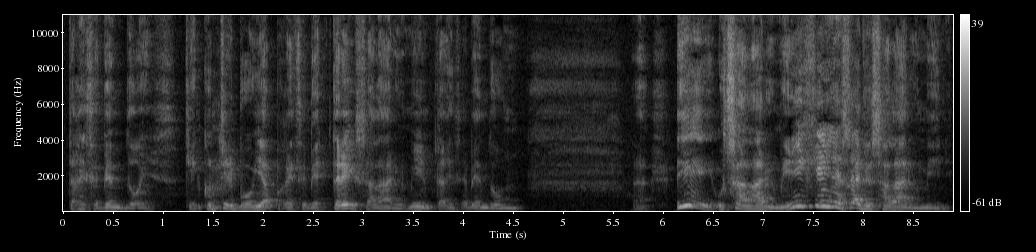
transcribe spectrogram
está recebendo dois. Quem contribuía para receber três salários mínimos, está recebendo um. Né? E o salário mínimo, quem recebe o salário mínimo?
